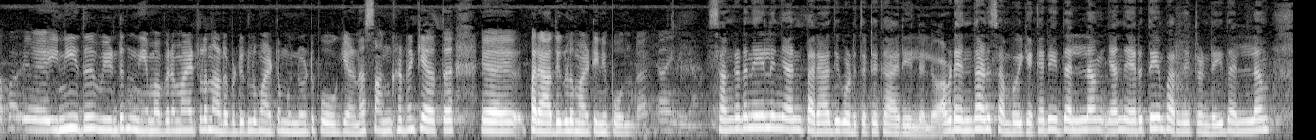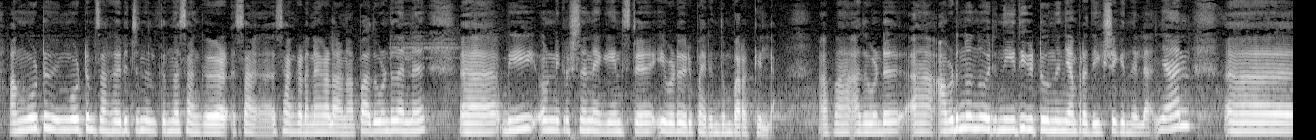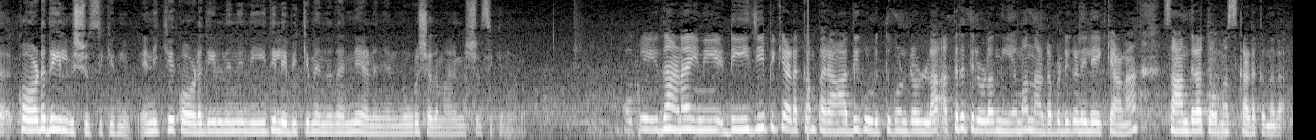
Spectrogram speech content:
അപ്പോൾ ഇനി ഇത് വീണ്ടും നിയമപരമായിട്ടുള്ള നടപടികളുമായിട്ട് മുന്നോട്ട് പോവുകയാണ്. സംഘടനയ്ക്കകത്ത് പരാതികളുമായിട്ട് ഇനി പോകുന്നുണ്ട്? സംഘടനയിൽ ഞാൻ പരാതി കൊടുത്തിട്ട് കാര്യമില്ലല്ലോ. അവിടെ എന്താണ് സംഭവിക്കുക? കാര്യം ഇതെല്ലാം ഞാൻ നേരത്തെയും പറഞ്ഞിട്ടുണ്ട്. ഇതെല്ലാം അങ്ങോട്ടും ഇങ്ങോട്ടും സഹകരിച്ച് നിൽക്കുന്ന സംഘ സംഘടനകളാണ്. അപ്പോൾ അതുകൊണ്ട് തന്നെ ബി ഉണ്ണികൃഷ്ണൻ എഗെയിൻസ്റ്റ് ഇവിടെ ഒരു പരുന്തും പറക്കില്ല. അപ്പം അതുകൊണ്ട് അവിടെ നിന്നൊന്നും ഒരു നീതി കിട്ടുമെന്ന് ഞാൻ പ്രതീക്ഷിക്കുന്നില്ല. ഞാൻ കോടതിയിൽ വിശ്വസിക്കുന്നു. എനിക്ക് കോടതിയിൽ നിന്ന് നീതി ലഭിക്കുമെന്ന് തന്നെയാണ് ഞാൻ നൂറ് ശതമാനം വിശ്വസിക്കുന്നത്. ഓക്കെ ഇതാണ് ഇനി ഡി ജി പിക്ക് അടക്കം പരാതി കൊടുത്തുകൊണ്ടുള്ള അത്തരത്തിലുള്ള നിയമ നടപടികളിലേക്കാണ് സാന്ദ്ര തോമസ് കടക്കുന്നത്.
